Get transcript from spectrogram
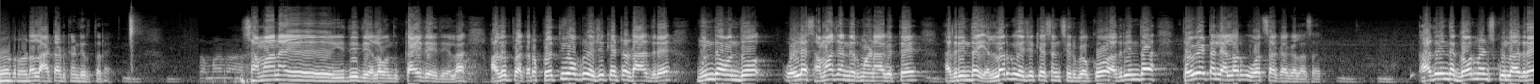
ರೋಡ್ ರೋಡಲ್ಲಿ ಆಟ ಆಡ್ಕೊಂಡಿರ್ತಾರೆ. ಸಮಾನ ಇದೆಯಲ್ಲ ಇದಿದೆಯಲ್ಲ ಒಂದು ಕಾಯ್ದೆ ಇದೆಯಲ್ಲ ಅದ್ರ ಪ್ರಕಾರ ಪ್ರತಿಯೊಬ್ರು ಎಜುಕೇಟೆಡ್ ಆದ್ರೆ ಮುಂದೆ ಒಂದು ಒಳ್ಳೆ ಸಮಾಜ ನಿರ್ಮಾಣ ಆಗುತ್ತೆ. ಅದರಿಂದ ಎಲ್ಲರಿಗೂ ಎಜುಕೇಶನ್ಸ್ ಇರಬೇಕು. ಅದರಿಂದ ಪ್ರೈವೇಟಲ್ಲಿ ಎಲ್ಲರಿಗೂ ಓದ್ಸಕ್ಕಾಗಲ್ಲ ಸರ್. ಅದರಿಂದ ಗೌರ್ಮೆಂಟ್ ಸ್ಕೂಲ್ ಆದ್ರೆ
